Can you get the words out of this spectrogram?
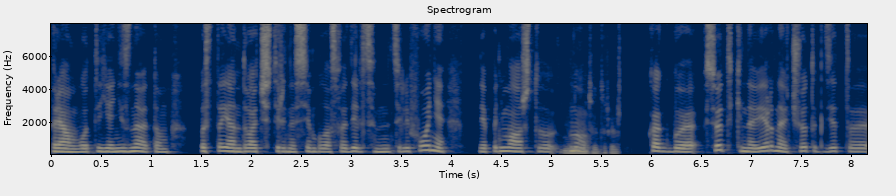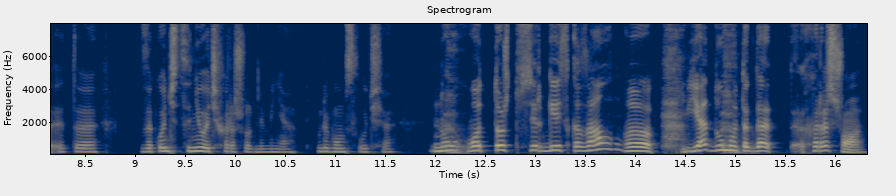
прям вот, я не знаю, там постоянно 24 на 7 была с владельцами на телефоне, я понимала, что, Ну, ну, как бы все таки наверное, что-то где-то это закончится не очень хорошо для меня в любом случае. Ну, вот то, что Сергей сказал, э, я думаю тогда, хорошо.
